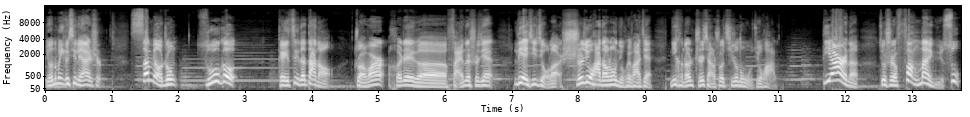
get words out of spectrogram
有那么一个心理暗示，三秒钟足够给自己的大脑转弯和这个反应的时间。练习久了，十句话当中你会发现，你可能只想说其中的五句话了。第二呢，就是放慢语速，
